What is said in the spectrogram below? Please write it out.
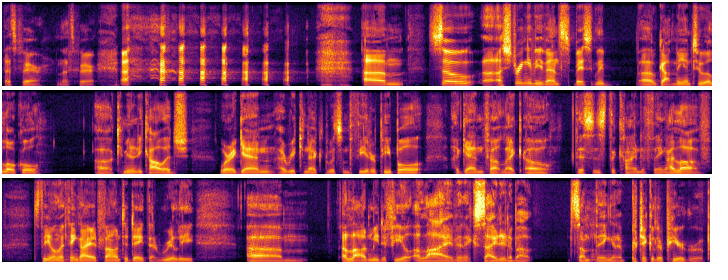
that's fair. That's fair. um, so a string of events basically uh, got me into a local uh, community college, where again I reconnected with some theater people. Again, felt like oh, this is the kind of thing I love. It's the only thing I had found to date that really um, allowed me to feel alive and excited about something in a particular peer group.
